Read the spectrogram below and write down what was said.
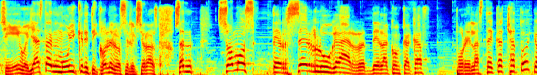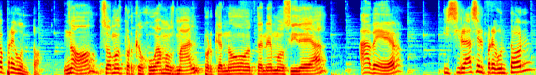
Sí, güey, ya están muy criticones los seleccionados. O sea, somos tercer lugar de la CONCACAF por el Azteca, chato, yo pregunto. No, somos porque jugamos mal, porque no tenemos idea. A ver, ¿y si le hace el preguntón?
